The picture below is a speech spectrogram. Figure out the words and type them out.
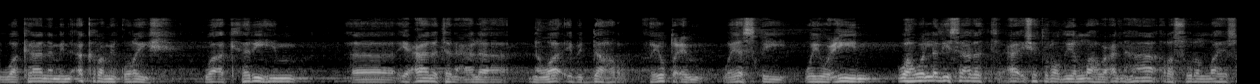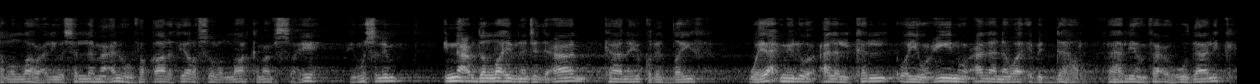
وكان من أكرم قريش وأكثرهم آه، إعانة على نوائب الدهر فيطعم ويسقي ويعين وهو الذي سألت عائشة رضي الله عنها رسول الله صلى الله عليه وسلم عنه فقالت يا رسول الله كما في الصحيح في مسلم إن عبد الله بن جدعان كان يقري الضيف ويحمل على الكل ويعين على نوائب الدهر فهل ينفعه ذلك؟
